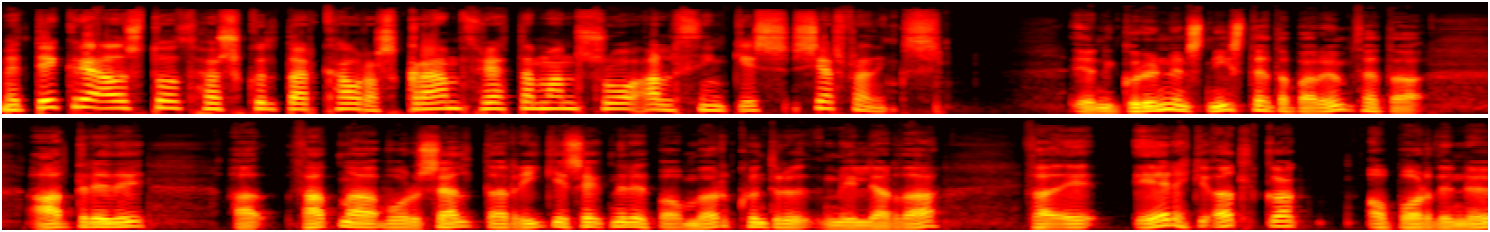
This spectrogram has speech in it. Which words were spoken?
með digri aðstóð höskuldar Kára Skram, fréttamanns og alþingis sérfræðings. En í grunninn snýst þetta bara um þetta atriði að þarna voru selda ríkisegnir upp á mörg hundru miljarda. Það er ekki öll gögn á borðinu,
